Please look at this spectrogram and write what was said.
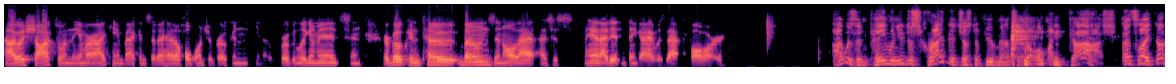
I was shocked when the MRI came back and said I had a whole bunch of broken, you know, broken ligaments and or broken toe bones and all that. I just, man, I didn't think I was that far. I was in pain when you described it just a few minutes ago. oh my gosh, that's like. Uh,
